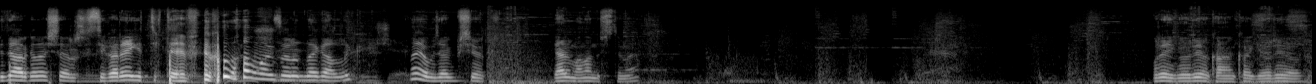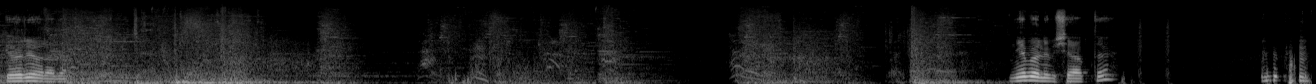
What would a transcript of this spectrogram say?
bir de arkadaşlar sigaraya gittik de hep kullanmak zorunda kaldık. Ne yapacak bir şey yok. Gelme lan üstüme. Burayı görüyor kanka görüyor. Görüyor adam. Niye böyle bir şey yaptı?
